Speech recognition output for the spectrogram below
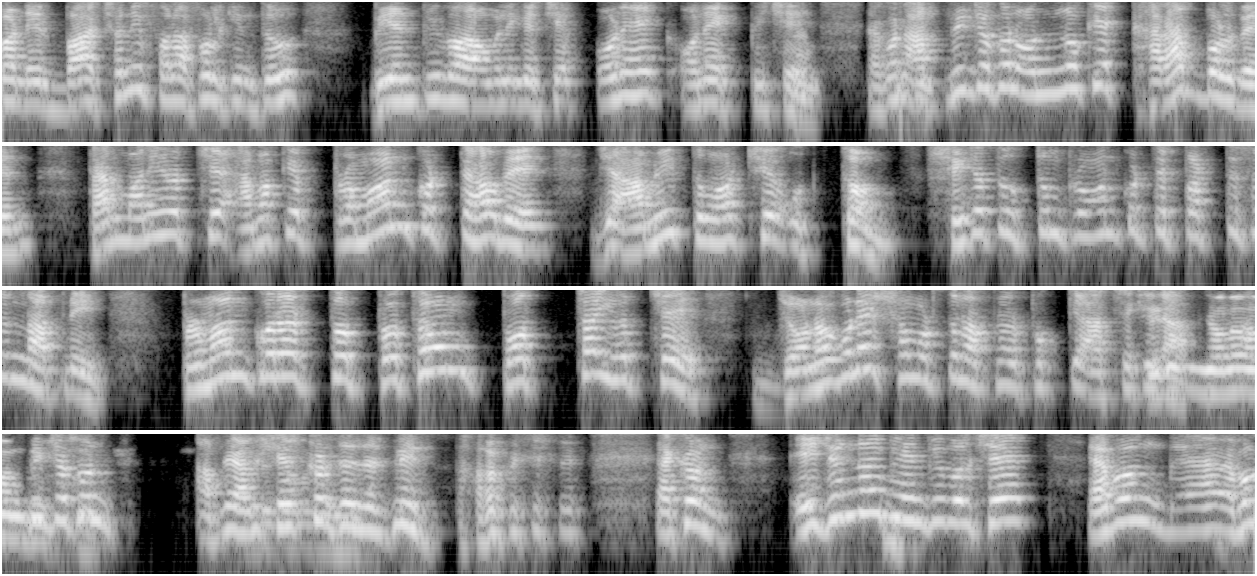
বা নির্বাচনী ফলাফল কিন্তু বিএনপি বা আওয়ামী লীগের চেয়ে অনেক অনেক পিছিয়ে। এখন আপনি যখন অন্যকে খারাপ বলবেন তার মানে হচ্ছে আমাকে প্রমাণ করতে হবে যে আমি তোমার চেয়ে উত্তম। সেটা তো উত্তম প্রমাণ করতে পারতেছেন না আপনি। প্রমাণ করার তো প্রথম পথটাই হচ্ছে জনগণের সমর্থন আপনার পক্ষে আছে কিনা। আপনি যখন আপনি আমি শেষ করতে প্লিজ এখন এই জন্যই বিএনপি বলছে। এবং এবং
